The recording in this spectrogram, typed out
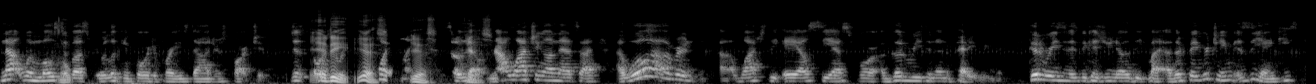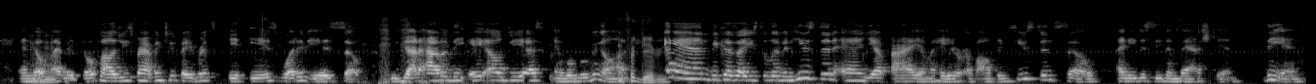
Not when most nope. of us were looking forward to Braves Dodgers part two. Just indeed, yes, yes. So no, yes. not watching on that side. I will, however, uh, watch the ALCS for a good reason and a petty reason good reason is because you know the, my other favorite team is the Yankees. And nope, mm-hmm. I make no apologies for having two favorites. It is what it is. So we got out of the ALDS and we're moving on. I forgive you. And because I used to live in Houston, and yep, I am a hater of all things Houston, so I need to see them bashed in. The end.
